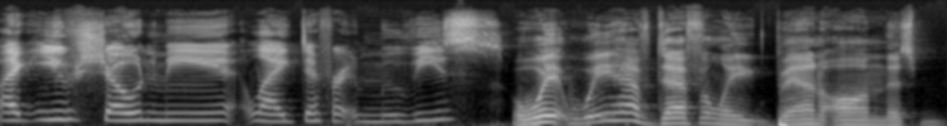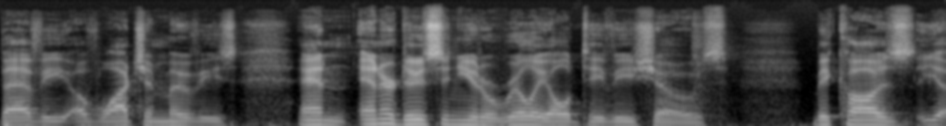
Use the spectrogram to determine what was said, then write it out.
Like you've shown me like different movies. we we have definitely been on this bevy of watching movies and introducing you to really old TV shows because yeah,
